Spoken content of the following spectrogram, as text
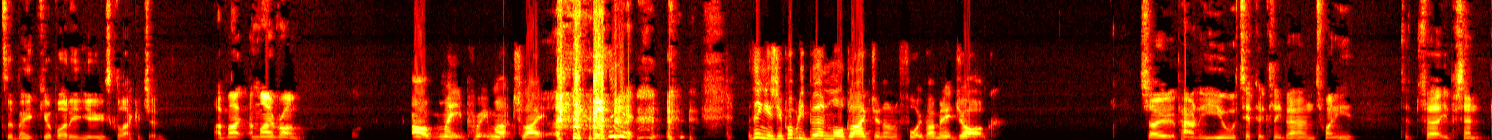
to make your body use glycogen. Am I am I wrong? Oh, mate, pretty much like. the, thing is, the thing is, you probably burn more glycogen on a 45 minute jog. So apparently, you will typically burn 20 to 30%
